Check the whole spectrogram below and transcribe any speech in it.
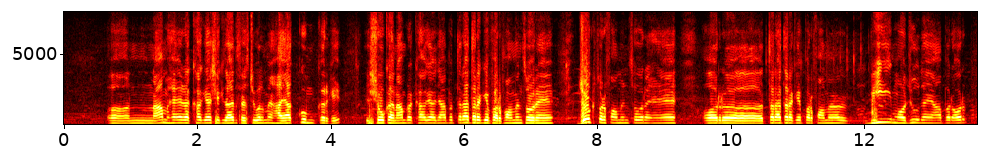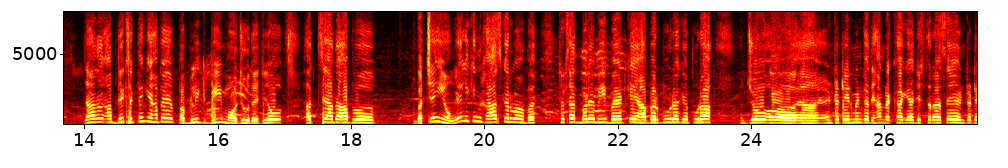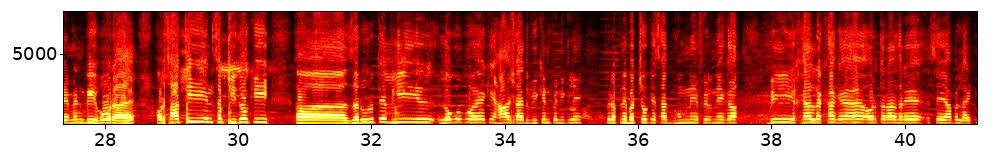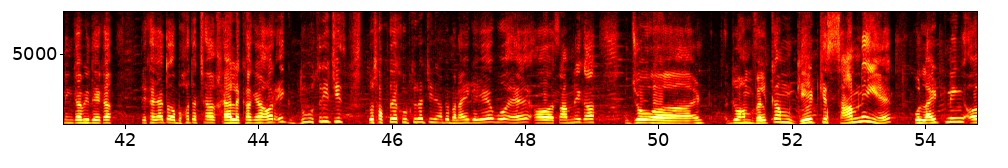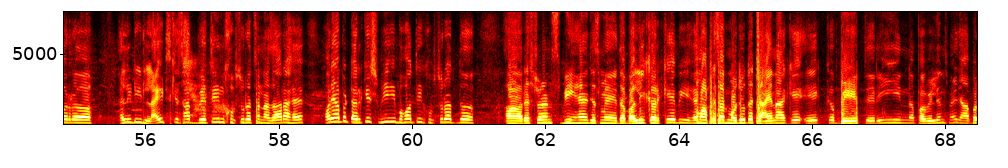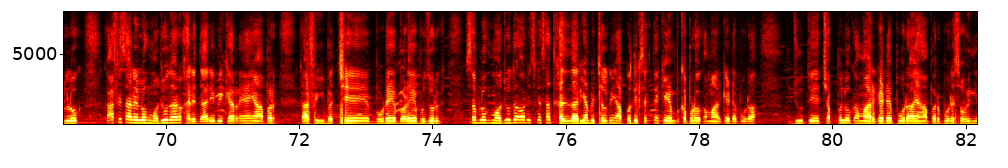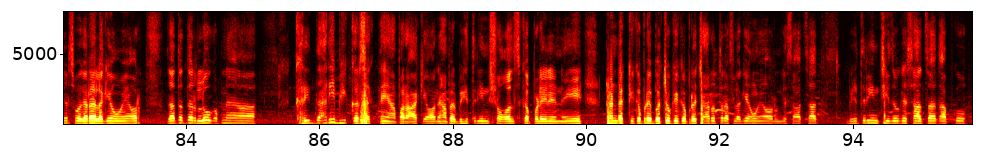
नाम है, रखा गया शेख जायद फेस्टिवल में हयाकुम करके। इस शो का नाम रखा गया, जहाँ पर तरह तरह के परफॉर्मेंस हो रहे हैं जोक्स परफॉर्मेंस हो रहे हैं और तरह तरह के परफॉर्मर भी मौजूद हैं यहाँ पर। और जहाँ आप देख सकते हैं कि यहाँ पे पब्लिक भी मौजूद है, जो हद से ज़्यादा आप बच्चे ही होंगे, लेकिन खासकर बच्चों के साथ बड़े भी बैठ के यहाँ पर पूरा के पूरा जो एंटरटेनमेंट का ध्यान रखा गया, जिस तरह से एंटरटेनमेंट भी हो रहा है, और साथ ही इन सब चीज़ों की ज़रूरतें भी लोगों को है कि हाँ शायद वीकेंड पे निकलें, फिर अपने बच्चों के साथ घूमने, फिरने का भी ख्याल रखा गया है, और तरह तरह से यहाँ पर लाइटनिंग का भी देखा। देखा जाए तो बहुत अच्छा ख्याल रखा गया और एक दूसरी चीज़ जो सबसे खूबसूरत चीज़ यहाँ पे बनाई गई है, वो है और सामने का जो जो हम वेलकम गेट के सामने ही है, वो लाइटनिंग और एलईडी लाइट्स के साथ बेहतरीन खूबसूरत सा नज़ारा है और यहाँ पर टर्किश भी बहुत ही खूबसूरत रेस्टोरेंट्स भी हैं, जिसमें द बली करके भी है। हम आपके साथ मौजूद है चाइना के एक बेहतरीन पवेलियंस में, जहाँ पर लोग, काफ़ी सारे लोग मौजूद हैं और ख़रीदारी भी कर रहे हैं। यहाँ पर काफ़ी बच्चे, बूढ़े, बड़े, बुज़ुर्ग सब लोग मौजूद हैं और इसके साथ ख़रीदारियाँ भी चल रही हैं। आपको देख सकते हैं कि कपड़ों का मार्केट है पूरा, जूते, चप्पलों का मार्केट है पूरा। यहाँ पर पूरे सोविनियर्स वगैरह लगे हुए हैं और ज़्यादातर लोग अपने ख़रीदारी भी कर सकते हैं यहाँ पर आके और यहाँ पर बेहतरीन शॉल्स, कपड़े नए ठंडक के कपड़े, बच्चों के कपड़े चारों तरफ़ लगे हुए हैं और उनके साथ साथ बेहतरीन चीज़ों के साथ साथ आपको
